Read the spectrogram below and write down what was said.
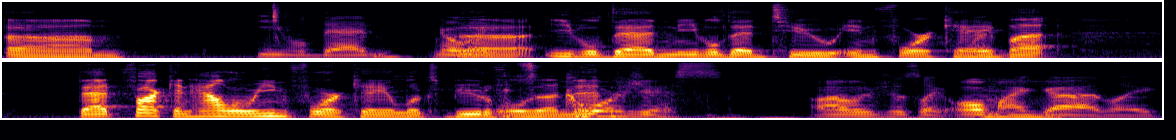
um, Evil Dead. No, uh, Evil Dead and Evil Dead 2 in 4K, but that fucking Halloween 4K looks beautiful, it's doesn't it? gorgeous. I was just like, oh my god, like,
